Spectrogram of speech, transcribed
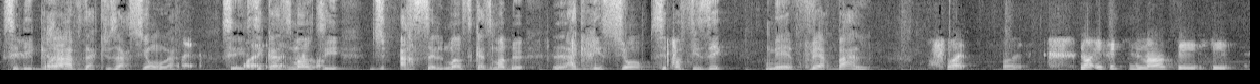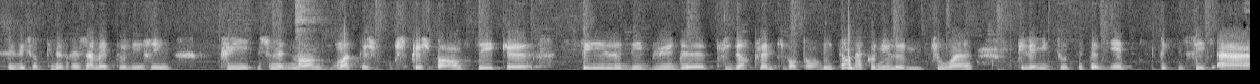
C'est des graves accusations là. Ouais, c'est ouais, quasiment c'est du harcèlement, c'est quasiment de l'agression. C'est pas physique, mais verbal. Ouais, ouais. Non, effectivement, c'est des choses qui devraient jamais être tolérées. Puis, je me demande, moi, ce que je, ce que je pense, c'est que c'est le début de plusieurs plaintes qui vont tomber. Tu sais, on a connu le MeToo, hein? Puis le MeToo, c'était bien spécifique à,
